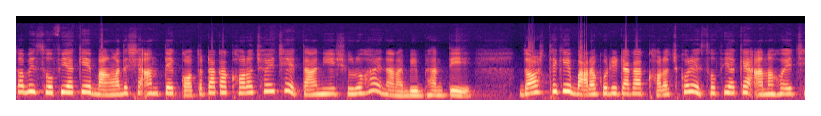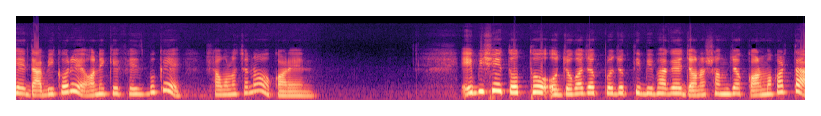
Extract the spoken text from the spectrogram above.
তবে সোফিয়াকে বাংলাদেশে আনতে কত টাকা খরচ হয়েছে তা নিয়ে শুরু হয় নানা বিভ্রান্তি। দশ থেকে বারো কোটি টাকা খরচ করে সোফিয়াকে আনা হয়েছে দাবি করে অনেকে ফেসবুকে সমালোচনাও করেন। এ বিষয়ে তথ্য ও যোগাযোগ প্রযুক্তি বিভাগের জনসংযোগ কর্মকর্তা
